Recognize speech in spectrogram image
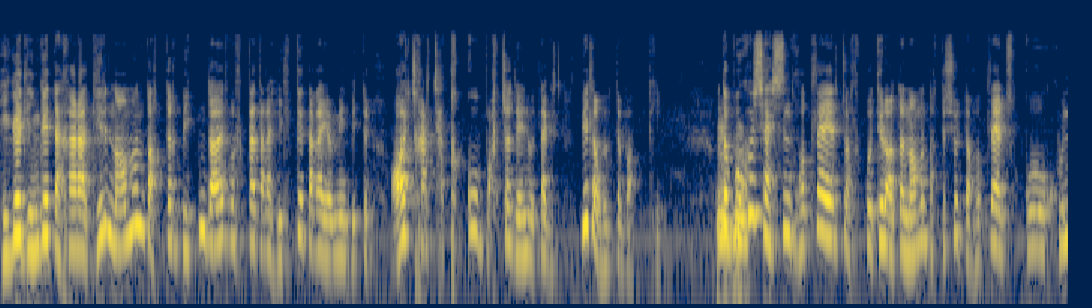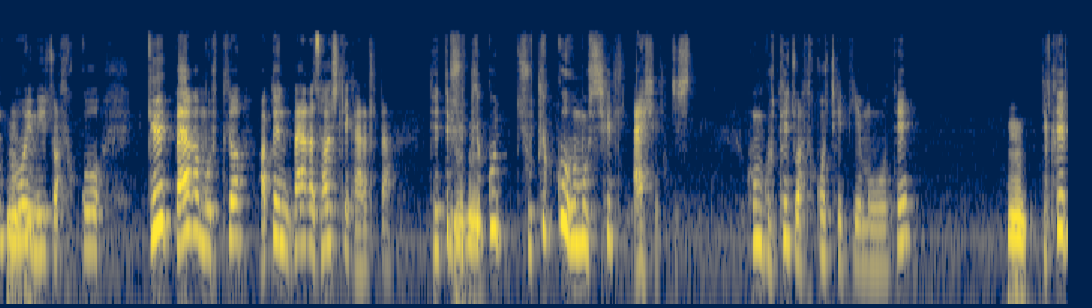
Тэгэл ингээд ахаараа тэр номон дотор бидэнд ойлгуулах гээд байгаа хэлэх гээд байгаа юмыг бид нар олж харж чадахгүй болцоод байна уу та гэж би л хувьдаа боддгийг. Одоо бүхэн шашинд худлаа ярьж болохгүй тэр одоо номон дотор шүү дээ худлаа ярьж болохгүй хүнд муу юм хийж болохгүй гэд байгаа мөртлөө одоо энэ байгаа сошиалыг хараа л да. Тэд нар шүтлэггүй шүтлэггүй хүмүүс шиг л айш хэлж шít. Хүн гүтгэж болохгүй ч гэдэг юм уу тий? Тэгэхээр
